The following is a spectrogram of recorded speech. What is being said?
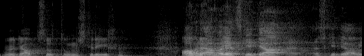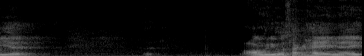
Würde ich absolut unterstreichen. Aber, aber, ich- es, gibt ja, es gibt ja wie äh, andere, die sagen, hey, nein,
